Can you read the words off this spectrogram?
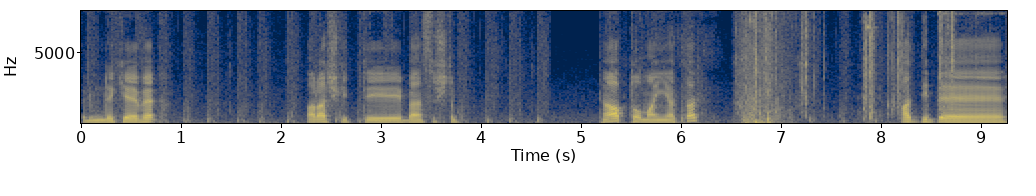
Önümdeki eve Araç gitti. Ben sıçtım. Ne yaptı o manyaklar? Hadi be.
